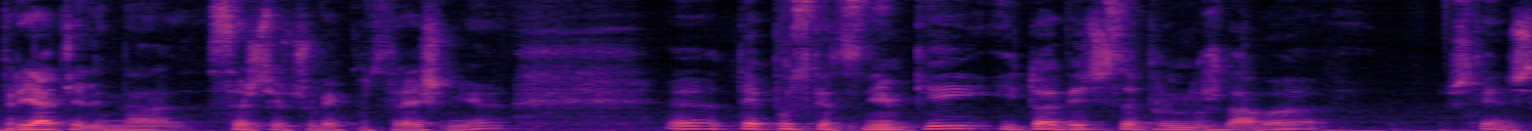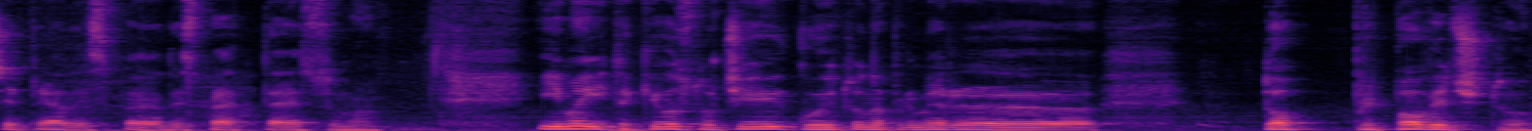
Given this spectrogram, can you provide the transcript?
приятели на същия човек от срещния, е, те пускат снимки и той вече се принуждава, ще не ще трябва да изпрати да изпрати тая сума. Има и такива случаи, които, например, е, то при повечето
